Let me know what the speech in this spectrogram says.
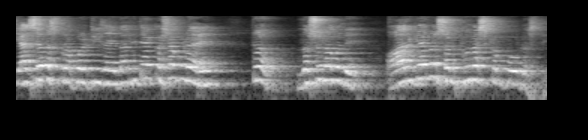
कॅन्सरस प्रॉपर्टीज आहेत आणि त्या कशामुळे आहेत? तर लसूणामध्ये ऑर्गॅनो सल्फ्युरस कंपाऊंड असते.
